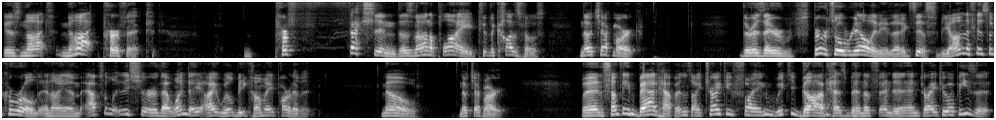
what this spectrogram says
is not not perfect. Perfection does not apply to the cosmos. No check mark. There is a spiritual reality that exists beyond the physical world, and I am absolutely sure that one day I will become a part of it. No, no check mark. When something bad happens, I try to find which god has been offended and try to appease it.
